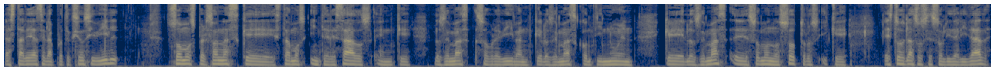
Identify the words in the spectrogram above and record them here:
las tareas de la protección civil somos personas que estamos interesados en que los demás sobrevivan, que los demás continúen, que los demás eh, somos nosotros y que estos lazos de solidaridad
